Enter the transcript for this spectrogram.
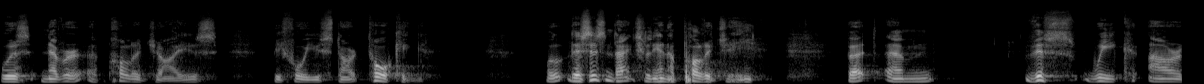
was never apologize before you start talking. Well, this isn't actually an apology But um, this week, our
